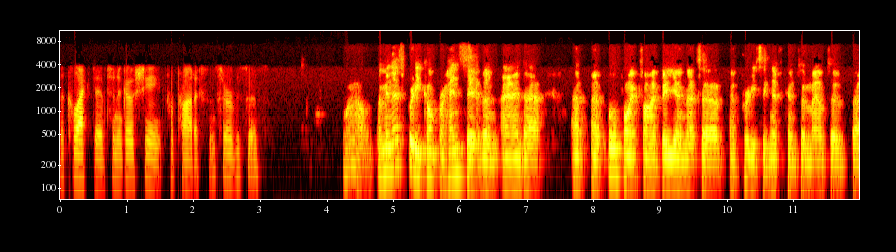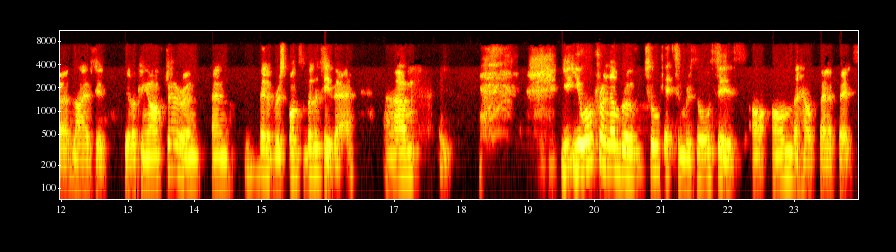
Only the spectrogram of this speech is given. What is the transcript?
the collective to negotiate for products and services. Wow, I mean that's pretty comprehensive, and and uh, at, 4.5 billion, that's a, a, pretty significant amount of uh, lives you, you're looking after and, and a bit of responsibility there. Um, you, you, offer a number of toolkits and resources on, the health benefits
